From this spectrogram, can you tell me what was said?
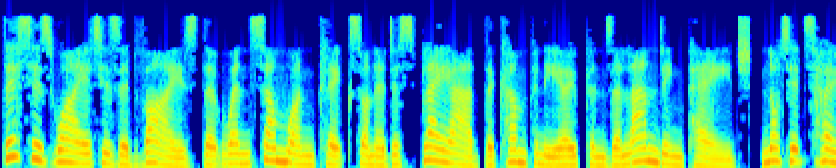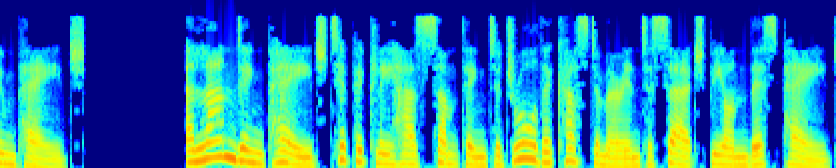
This is why it is advised that when someone clicks on a display ad the company opens a landing page, not its home page. A landing page typically has something to draw the customer into search beyond this page.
